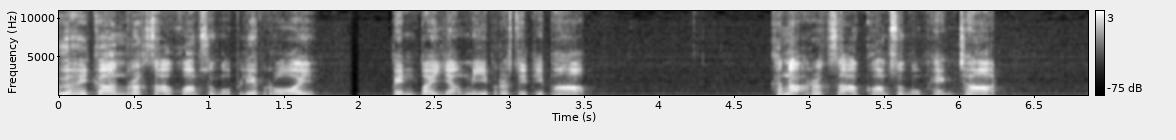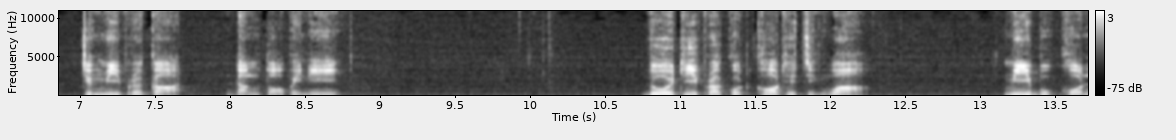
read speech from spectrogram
พื่อให้การรักษาความสงบเรียบร้อย เป็นไปอย่างมีประสิทธิภาพ คณะรักษาความสงบแห่งชาติ จึงมีประกาศดังต่อไปนี้ โดยที่ปรากฏข้อเท็จจริงว่า มีบุคคล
